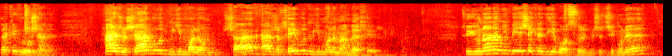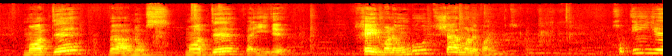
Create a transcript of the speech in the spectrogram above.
تکلیف روشنه. هر جا شر بود میگیم مال اون شر. هر جا خیر بود میگیم مال منبع خیر. تو یونان هم این به یه شکل دیگه باز میشه چگونه؟ ماده و نوس. ماده و ایده. خیر مال اون بود شر مال پایین بود. خب این یه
